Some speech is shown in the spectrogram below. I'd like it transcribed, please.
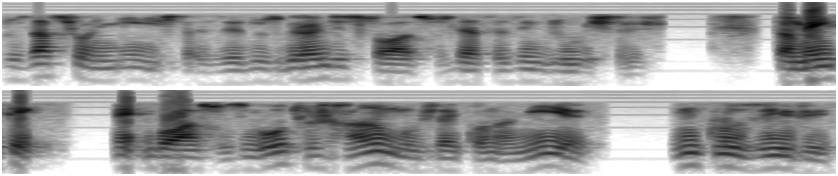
dos acionistas e dos grandes sócios dessas indústrias também tem negócios em outros ramos da economia, inclusive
